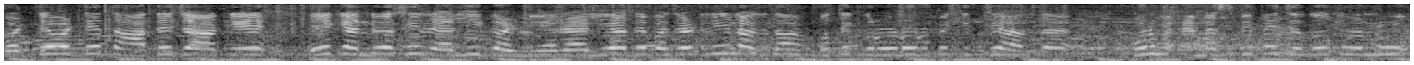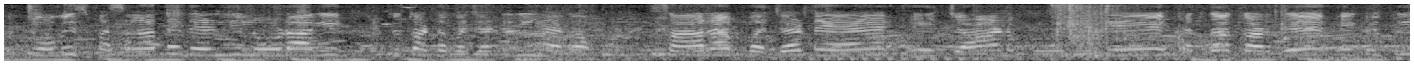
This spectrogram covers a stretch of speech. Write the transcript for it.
ਵੱਡੇ ਵੱਡੇ ਥਾਂ ਤੇ ਜਾ ਕੇ ਇਹ ਕਹਿੰਦੇ ਹੋ, ਅਸੀਂ ਰੈਲੀ ਕਰਨੀ ਹੈ। ਰੈਲੀਆਂ ਤੇ ਬਜਟ ਨਹੀਂ ਲੱਗਦਾ, ਉੱਥੇ ਕਰੋੜਾਂ ਰੁਪਏ ਕਿੱਥੇ ਆਉਂਦਾ ਹੈ? ਹੁਣ ਐਮਐਸਪੀ ਤੇ ਜਦੋਂ ਤੁਹਾਨੂੰ 24 ਫਸਲਾਂ ਤੇ ਦੇਣ ਦੀ ਲੋੜ ਆ ਗਈ, ਤੇ ਤੁਹਾਡਾ ਬਜਟ ਨਹੀਂ ਹੈਗਾ। ਸਾਰਾ ਬਜਟ ਹੈ, ਇਹ ਜਾਣ ਬੂਝ ਕੇ ਏਦਾਂ ਕਰਦੇ ਆ ਇਹ ਕਿਉਂਕਿ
